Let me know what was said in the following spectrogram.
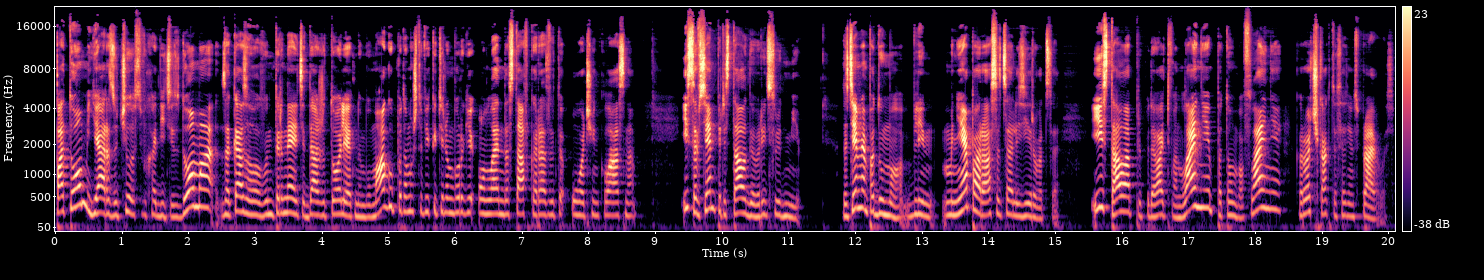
Потом я разучилась выходить из дома, заказывала в интернете даже туалетную бумагу, потому что в Екатеринбурге онлайн-доставка развита очень классно. И совсем перестала говорить с людьми. Затем я подумала, блин, мне пора социализироваться. И стала преподавать в онлайне, потом в офлайне. Короче, как-то с этим справилась.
